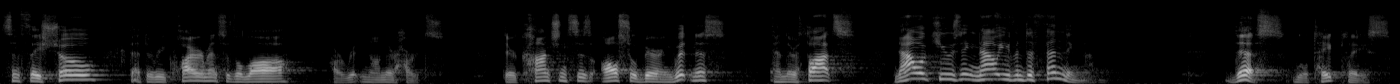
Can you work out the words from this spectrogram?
since they show that the requirements of the law are written on their hearts, their consciences also bearing witness, and their thoughts now accusing, now even defending them. This will take place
